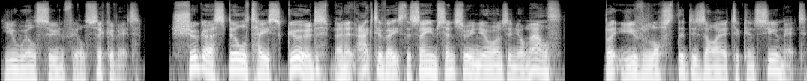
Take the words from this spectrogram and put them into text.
you will soon feel sick of it. Sugar still tastes good and it activates the same sensory neurons in your mouth, but you've lost the desire to consume it.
